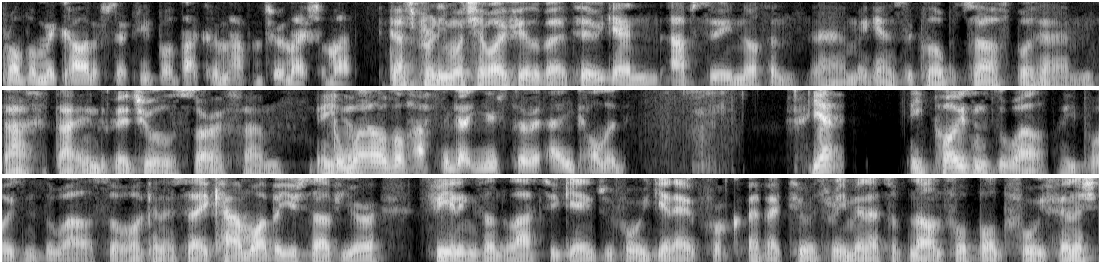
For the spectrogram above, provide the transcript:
problem with Cardiff City, but that couldn't happen to a nicer man. That's pretty much how I feel about it too. Again, absolutely nothing um, against the club itself, but um, that that individual sort of um, The world will have to get used to it, eh, Colin? Yeah, he poisons the well. He poisons the well. So what can I say? Kam, what about yourself? Your feelings on the last two games before we get out for about two or three minutes of non-football before we finish.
